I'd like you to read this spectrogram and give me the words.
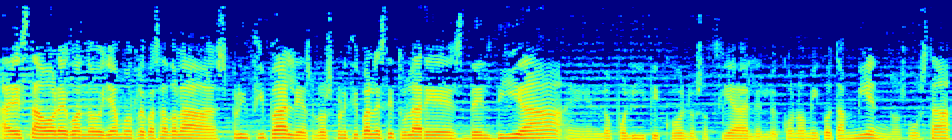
A esta hora y cuando ya hemos repasado las principales, los principales titulares del día, en lo político, en lo social, en lo económico, también nos gusta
